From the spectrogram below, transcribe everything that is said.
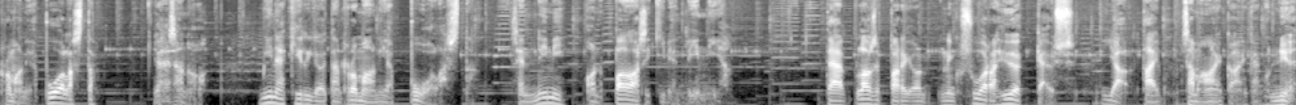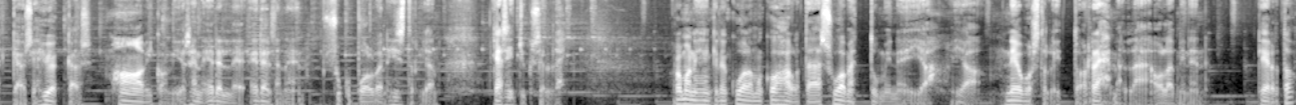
romaania Puolasta, ja se sanoo, minä kirjoitan romaania Puolasta. Sen nimi on Paasikiven linja. Tämä lausepari on niin kuin suora hyökkäys, ja, tai samaan aikaan ikään kuin nyökkäys ja hyökkäys Haavikon ja sen edelleen edeltäneen sukupolven historian käsitykselle. Romanihenkilön kuoleman kohdalla tämä suomettuminen ja, ja Neuvostoliittoon rähmällään oleminen kertoo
